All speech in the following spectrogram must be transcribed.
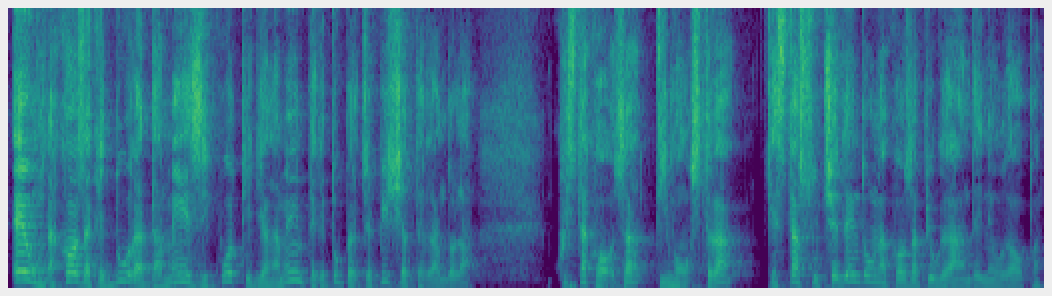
È una cosa che dura da mesi quotidianamente, che tu percepisci atterrando là. Questa cosa ti mostra che sta succedendo una cosa più grande in Europa.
